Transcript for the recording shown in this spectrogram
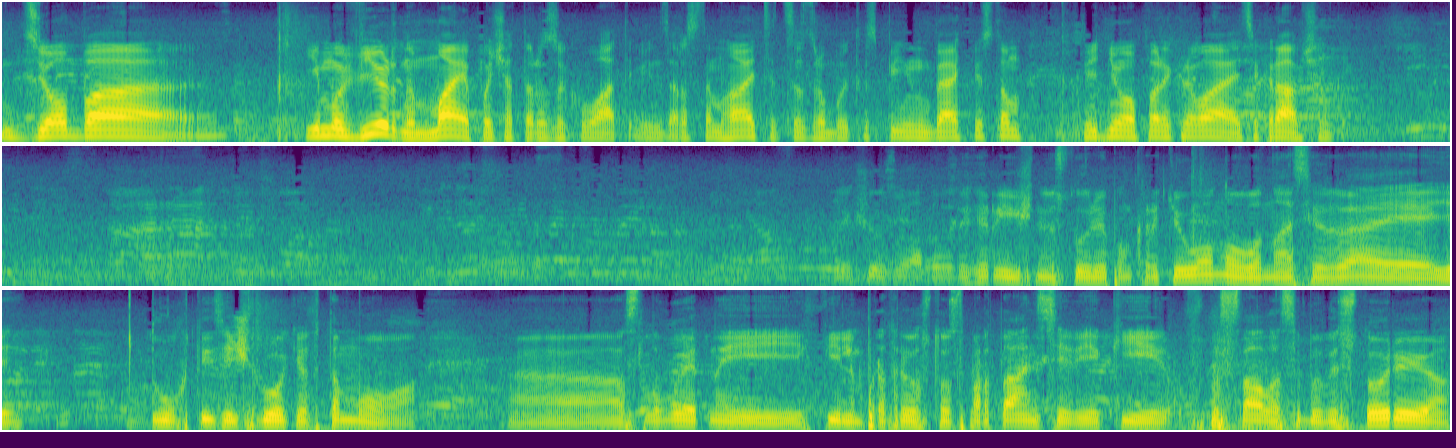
Дзьоба ймовірно має почати ризикувати. Він зараз намагається це зробити спінінг бекфістом. Від нього перекривається Кравченко. Якщо згадувати героїчну історію Панкратіону, вона сягає 2000 років тому. Е, Славетний фільм про 300 спартанців, які вписали себе в історію,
